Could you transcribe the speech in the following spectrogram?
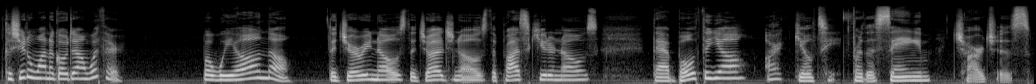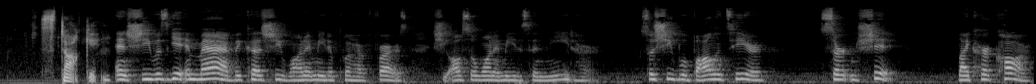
Because she don't want to go down with her. But we all know, the jury knows, the judge knows, the prosecutor knows, that both of y'all are guilty for the same charges stalking. And she was getting mad because she wanted me to put her first. She also wanted me to need her. So she would volunteer certain shit, like her car.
